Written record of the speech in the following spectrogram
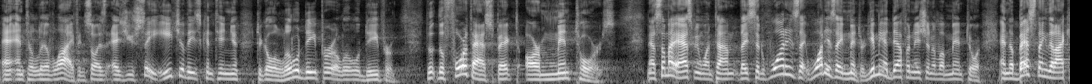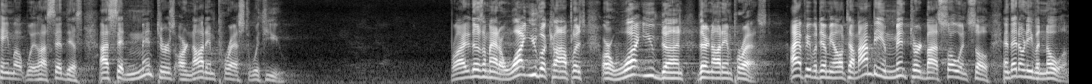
and, and, to live life. And so, as, as you see, each of these continue to go a little deeper, a little deeper. The, the fourth aspect are mentors. Now, somebody asked me one time, they said, what is, a, what is a mentor? Give me a definition of a mentor. And the best thing that I came up with, I said this I said, mentors are not impressed with you. Right? It doesn't matter what you've accomplished or what you've done, they're not impressed. I have people tell me all the time, I'm being mentored by so and so, and they don't even know them.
